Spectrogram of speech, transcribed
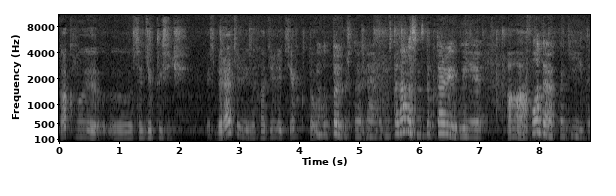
как вы среди тысяч избирателей находили тех, кто... Ну вот только что, да, я об этом сказала, с инструктажи были а. фото какие-то.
